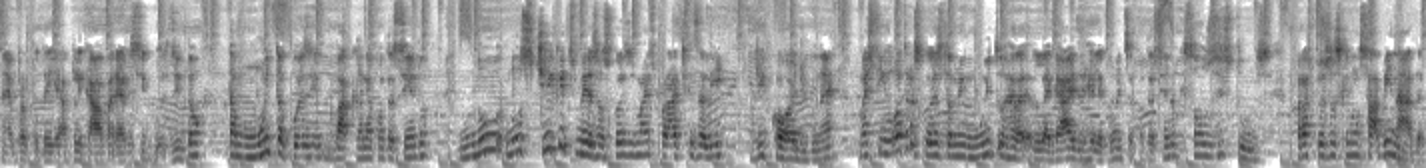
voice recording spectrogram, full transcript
né, para poder aplicar variáveis seguras. Então, tá muita coisa bacana acontecendo no, nos tickets mesmo, as coisas mais práticas ali de código, né? Mas tem outras coisas também muito legais e relevantes acontecendo que são os estudos. Para as pessoas que não sabem nada,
